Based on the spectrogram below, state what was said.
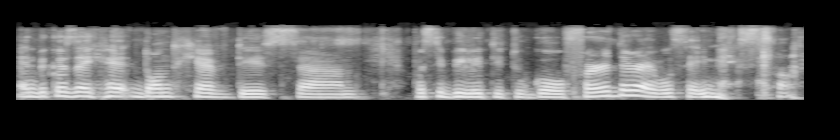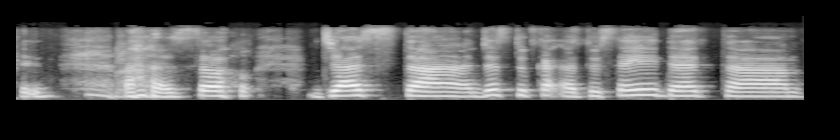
And because I ha don't have this um, possibility to go further, I will say next slide. Uh, so just, uh, just to, uh, to say that um,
